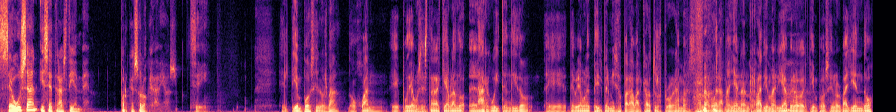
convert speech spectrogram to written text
se usan y se trascienden, porque solo queda Dios. Sí. El tiempo se nos va, don Juan. Eh, podríamos estar aquí hablando largo y tendido. Eh, deberíamos pedir permiso para abarcar otros programas a lo largo de la mañana en Radio María, pero el tiempo se nos va yendo.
